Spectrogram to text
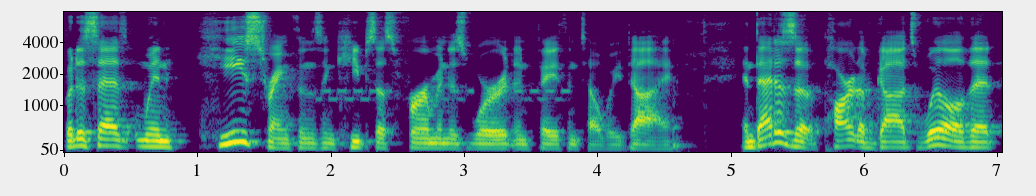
but it says when He strengthens and keeps us firm in His Word and faith until we die, and that is a part of God's will that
